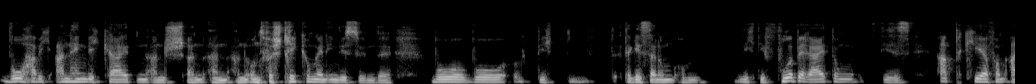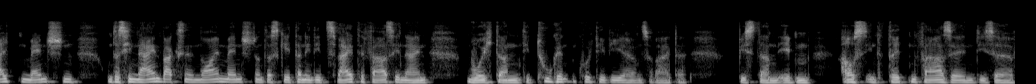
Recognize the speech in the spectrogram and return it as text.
wo habe ich Anhänglichkeiten an, an, an, und Verstrickungen in die Sünde? Wo, wo, ich, da geht es dann um, um nicht die Vorbereitung, dieses Abkehr vom alten Menschen und das Hineinwachsen in neuen Menschen und das geht dann in die zweite Phase hinein, wo ich dann die Tugenden kultiviere und so weiter, bis dann eben aus in der dritten Phase, in dieser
